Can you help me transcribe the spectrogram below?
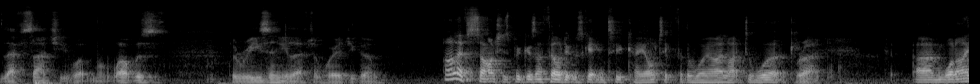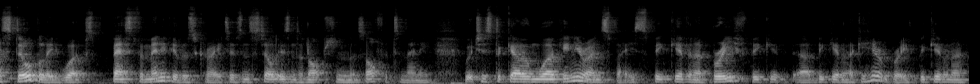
left Saatchi? What what was the reason you left, and where did you go? I left Saatchi's because I felt it was getting too chaotic for the way I like to work. Right. And what I still believe works best for many people as creatives and still isn't an option that's offered to many, which is to go and work in your own space, be given a brief, be, gi- uh, be given a coherent brief, be given a,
